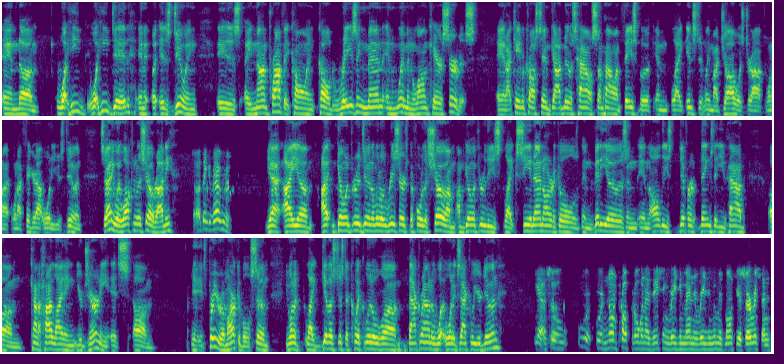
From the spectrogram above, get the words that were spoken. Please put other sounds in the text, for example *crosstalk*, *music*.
and um, what he what he did and is doing is a nonprofit calling called Raising Men and Women Lawn Care Service. And I came across him, God knows how, somehow on Facebook, and like instantly my jaw was dropped when I when I figured out what he was doing. So anyway, welcome to the show, Rodney. Uh, thank you for having me. Yeah, I um I going through doing a little research before the show. I'm I'm going through these like CNN articles and videos and and all these different things that you've had um kind of highlighting your journey. It's um it's pretty remarkable. So you want to like give us just a quick little uh, background of what what exactly you're doing? Yeah, so we're, we're a nonprofit organization raising men and raising women's care service and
